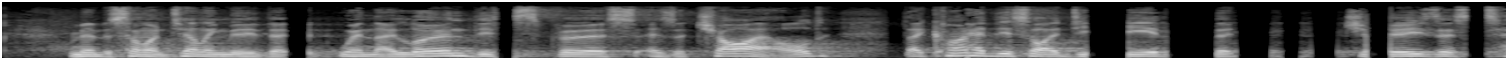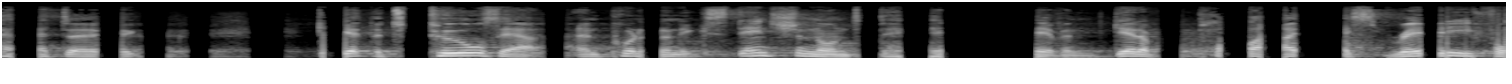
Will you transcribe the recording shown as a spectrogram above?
I remember someone telling me that when they learned this verse as a child, they kind of had this idea that Jesus had to get the tools out and put an extension onto heaven, get a place ready for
